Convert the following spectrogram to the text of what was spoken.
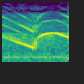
you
